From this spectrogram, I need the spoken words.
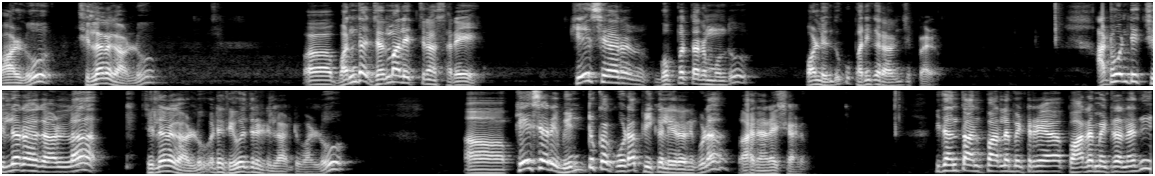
వాళ్ళు చిల్లరగాళ్ళు వంద జన్మాలు ఎత్తినా సరే కేసీఆర్ గొప్పతనం ముందు వాళ్ళు ఎందుకు పనికిరారని చెప్పాడు. అటువంటి చిల్లరగాళ్ళ చిల్లరగాళ్ళు అంటే రేవంత్ రెడ్డి లాంటి వాళ్ళు కేసీఆర్ వెంటుక కూడా పీకలేరని కూడా ఆయన అనేశాడు. ఇదంతా అన్పార్లమెంటరీ పార్లమెంటరీ అనేది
